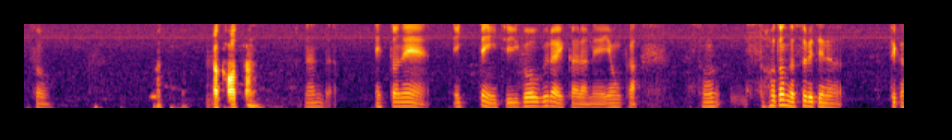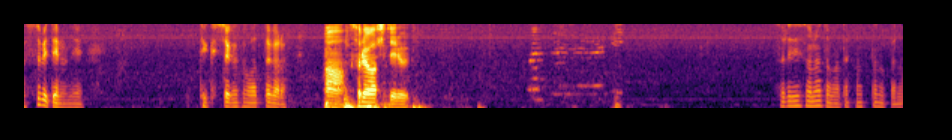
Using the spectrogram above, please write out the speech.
そうが変わったの？なんだ？えっとね1.15ぐらいからね4かそのそほとんど全てのてか全てのねテクスチャが変わったからああ、それはしてる。それでその後また変わったのかな？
